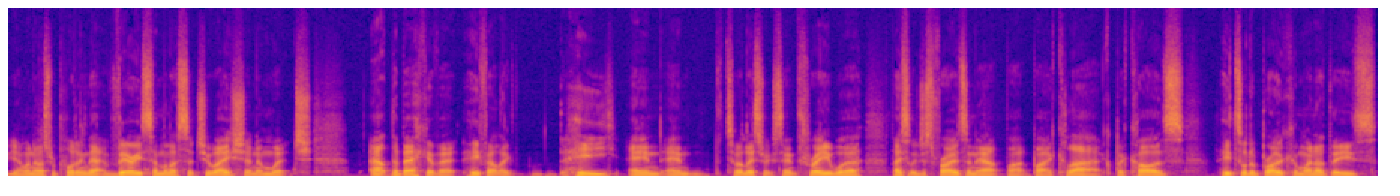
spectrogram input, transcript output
you know, when I was reporting that, very similar situation in which out the back of it, he felt like he and and to a lesser extent three were basically just frozen out by, by Clark because he'd sort of broken one of these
